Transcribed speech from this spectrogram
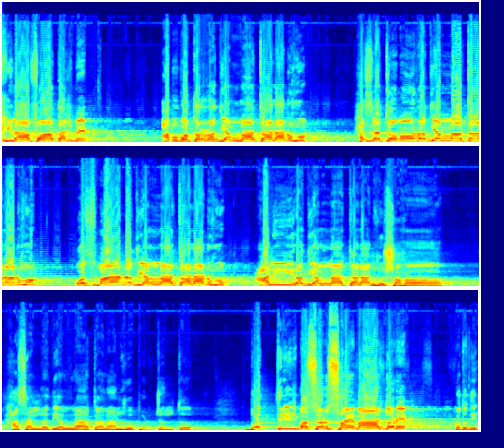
খিলাফত আসবে। আবু বকর রদি আল্লাহ তালানহুম হজরত ওমর রদি আল্লাহ তালানহুম ওসমান রদি আল্লাহ তালানহুম আলী রাদিয়াল্লাহু তাআলা আনহু সহ হাসান রাদিয়াল্লাহু তাআলা আনহু পর্যন্ত বত্রিশ বছর ছয় মাস ধরে কতদিন?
